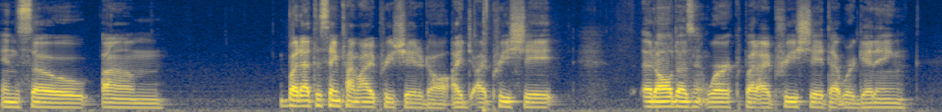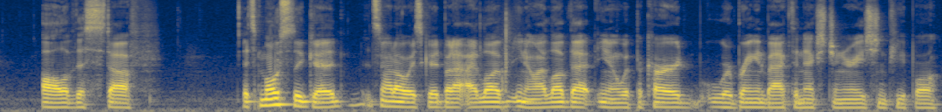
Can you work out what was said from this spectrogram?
and so um, but at the same time, I appreciate it all. I, I appreciate it all doesn't work, but I appreciate that we're getting all of this stuff. It's mostly good. It's not always good, but I, I love you know I love that you know with Picard we're bringing back the next generation people.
